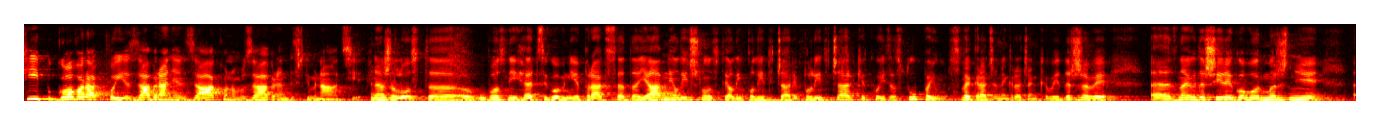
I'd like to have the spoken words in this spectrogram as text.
tip govora koji je zabranjen zakonom o zabran diskriminacije. Nažalost, e, u Bosni i Hercegovini je praksa da javne ličnosti, ali i političari i političarke koji zastupaju sve građane i građanke ove države, e, znaju da šire govor mržnje, e,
